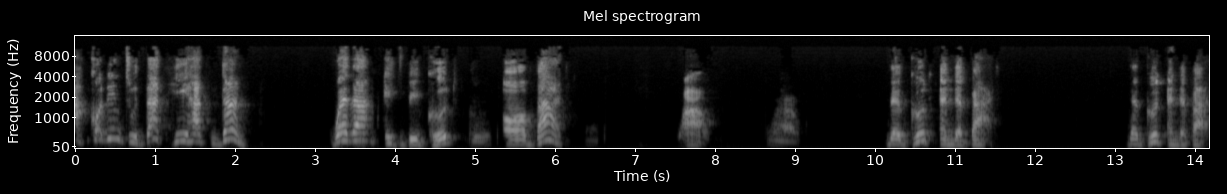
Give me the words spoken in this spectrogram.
according to that he hath done, whether it be good Good. or bad. Wow. Wow. The good and the bad. The good and the bad.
